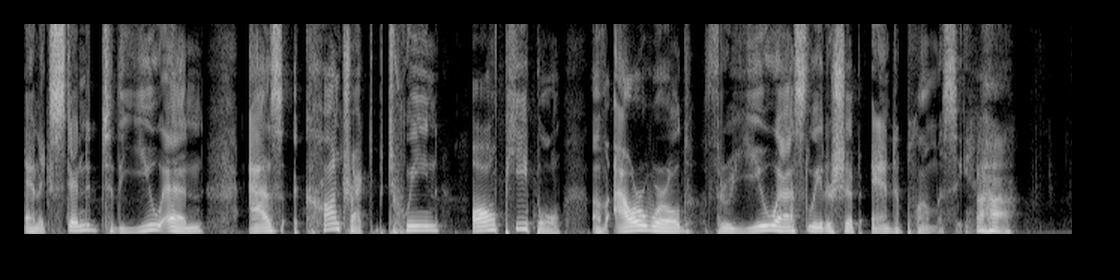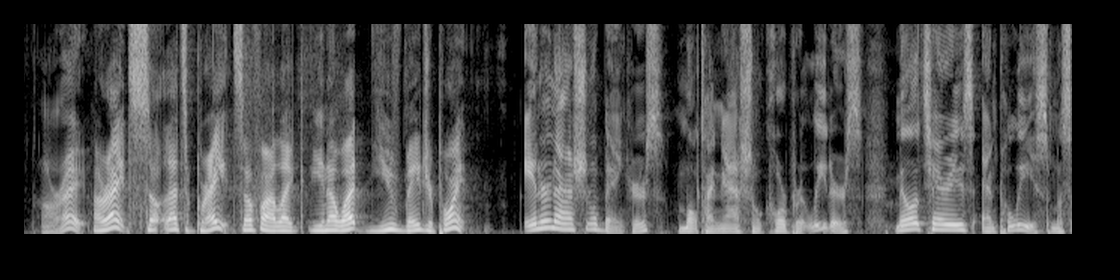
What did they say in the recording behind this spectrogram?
and extended to the UN as a contract between all people of our world through U.S. leadership and diplomacy. uh huh. All right. All right, so that's great so far. Like you know what, you've made your point. International bankers, multinational corporate leaders, militaries, and police must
